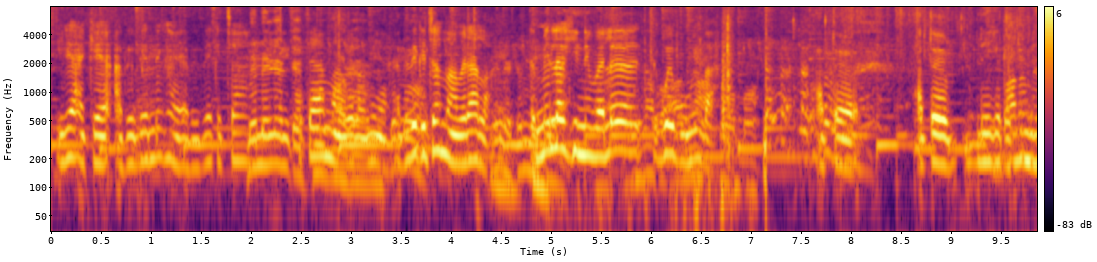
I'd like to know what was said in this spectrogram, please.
Ini agak abe beli kayak abe beli kerja. Kerja mau berapa ni? Abe beli kerja mau berapa? Tapi lah ini bela gue bumi bah. Atau atau beli kita bumi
